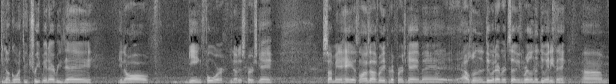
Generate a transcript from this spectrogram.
you know, going through treatment every day, you know, all being for, you know, this first game. So I mean, hey, as long as I was ready for the first game, man, I was willing to do whatever it took, and willing to do anything. Um,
